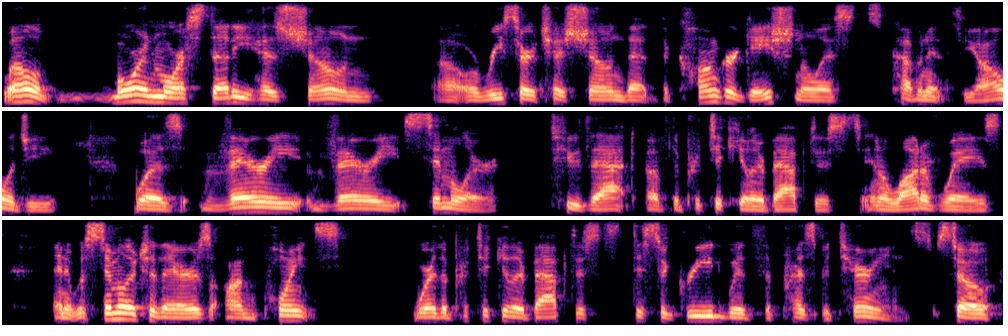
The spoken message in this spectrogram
Well, more and more study has shown uh, or research has shown that the Congregationalists' covenant theology was very, very similar to that of the particular Baptists in a lot of ways. And it was similar to theirs on points where the particular Baptists disagreed with the Presbyterians. So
